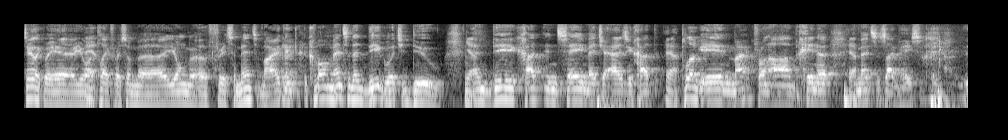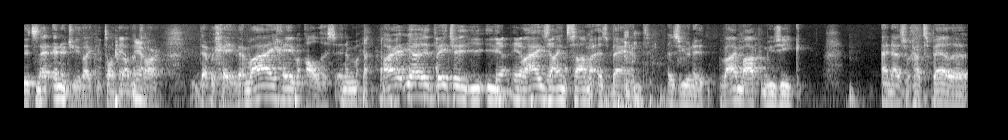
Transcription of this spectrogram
tuurlijk wil je, you want to play for some uh, jonge, uh, frisse mensen. Maar ik denk gewoon mensen dat dig what you do. En dig, gaat in zee met je als je gaat plug in, microfoon aan, beginnen. En mensen zijn bezig. It's that energy, like we talked about in the car, dat we geven. En wij geven alles. En, maar ja, het weet je, je- je- wij zijn samen als band, als unit. Wij maken muziek. En als we gaan spelen,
